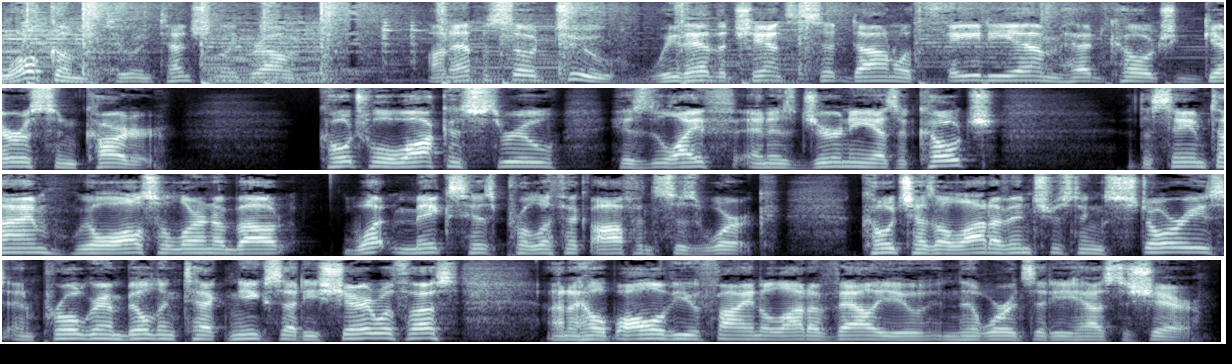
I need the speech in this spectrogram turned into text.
Welcome to Intentionally Grounded. On episode two, we've had the chance to sit down with ADM head coach Garrison Carter. Coach will walk us through his life and his journey as a coach. At the same time, we will also learn about what makes his prolific offenses work. Coach has a lot of interesting stories and program building techniques that he shared with us, and I hope all of you find a lot of value in the words that he has to share.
